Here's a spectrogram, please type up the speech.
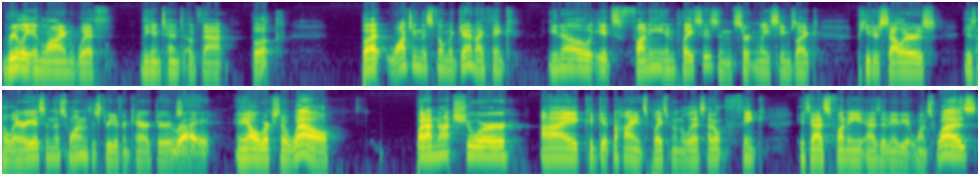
really in line with the intent of that book. But watching this film again, I think, you know, it's funny in places and certainly seems like Peter Sellers is hilarious in this one with his three different characters. Right. And they all work so well. But I'm not sure I could get behind its placement on the list. I don't think it's as funny as it maybe it once was.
